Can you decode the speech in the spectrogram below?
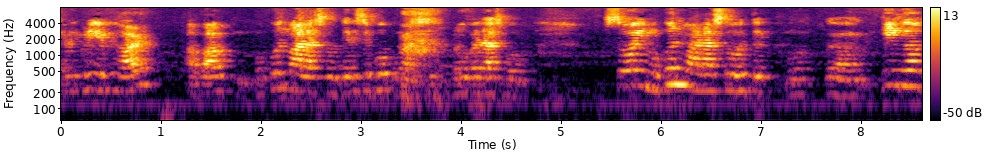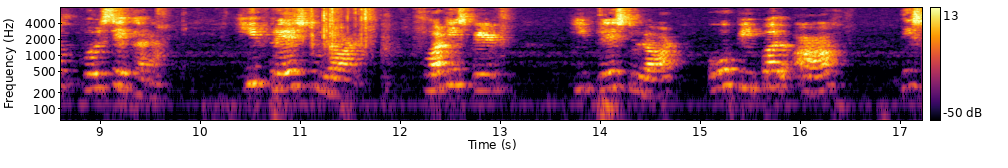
anybody have you heard about Mukund Mala Sut? There is a book, Rupa's book. So in Mukund Mala Sut, the uh, king of Kulsekhara, he prays to Lord. What is paid? He prays to Lord O people of this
